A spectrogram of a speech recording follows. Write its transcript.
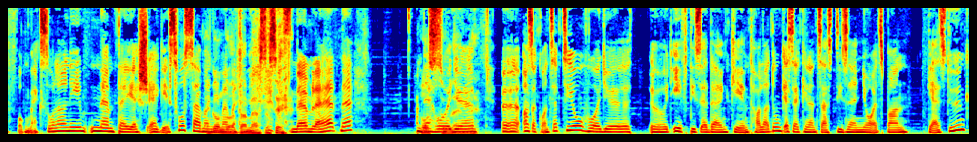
fog megszólalni, nem teljes egész hosszában. Gondoltam nyilván, ezt azért. Nem lehetne, de hogy lenne. az a koncepció, hogy, hogy évtizedenként haladunk, 1918-ban kezdünk,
